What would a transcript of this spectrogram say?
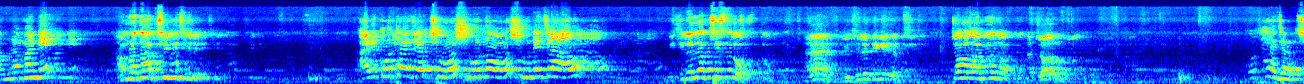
আমরা মানে? আমরা যাচ্ছি মিছিলে। আরে কোথায় যাচ্ছ? শোনো শুনে যাও। মিছিলে যাচ্ছিস তো? হ্যাঁ মিছিলের দিকে যাচ্ছি। চল আমিও যাব। চল। কোথায় যাচ্ছ?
